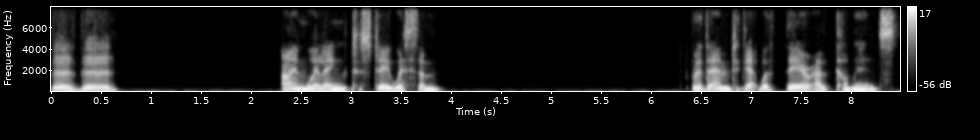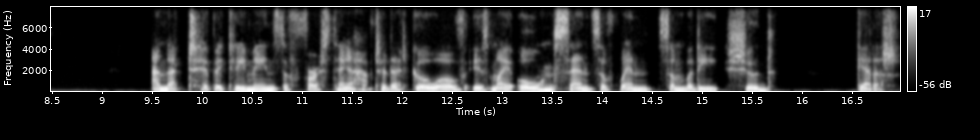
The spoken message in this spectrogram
Mm-hmm. I'm willing to stay with them for them to get what their outcome is. And that typically means the first thing I have to let go of is my own sense of when somebody should get it.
